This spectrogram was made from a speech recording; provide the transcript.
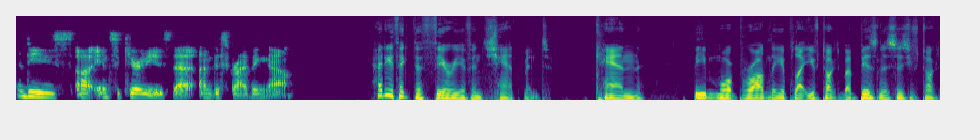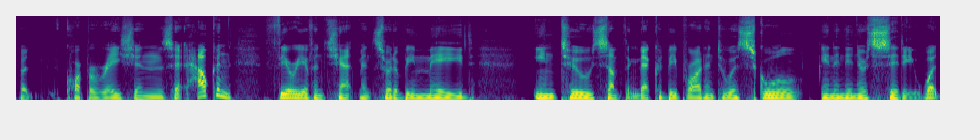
these uh, insecurities that I'm describing now. How do you think the theory of enchantment can be more broadly applied? You've talked about businesses, you've talked about corporations. How can theory of enchantment sort of be made into something that could be brought into a school in an inner city? What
